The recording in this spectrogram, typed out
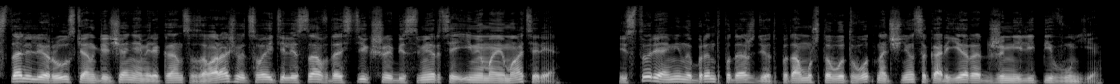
Стали ли русские, англичане, американцы заворачивать свои телеса в достигшее бессмертия имя моей матери? История Амины Брент подождет, потому что вот-вот начнется карьера Джамили Пивуньи.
